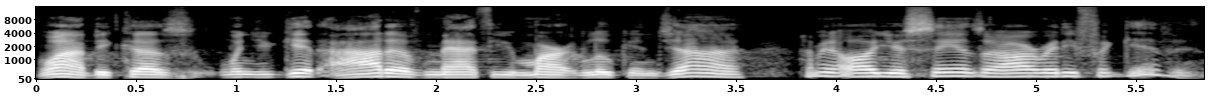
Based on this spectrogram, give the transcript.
Why? Because when you get out of Matthew, Mark, Luke, and John, I mean, all your sins are already forgiven.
